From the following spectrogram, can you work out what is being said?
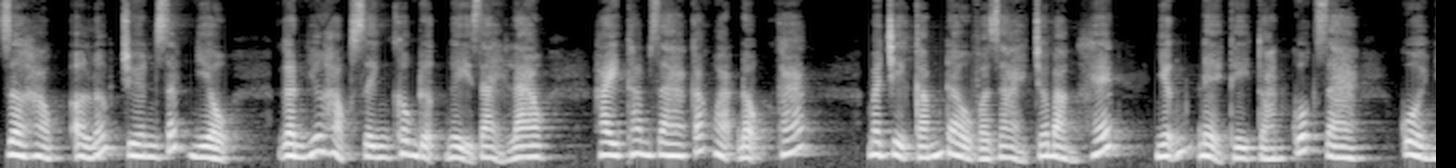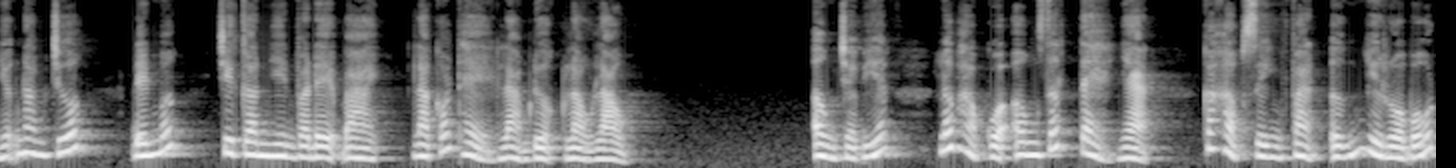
Giờ học ở lớp chuyên rất nhiều, gần như học sinh không được nghỉ giải lao hay tham gia các hoạt động khác mà chỉ cắm đầu vào giải cho bằng hết những đề thi toán quốc gia của những năm trước đến mức chỉ cần nhìn vào đề bài là có thể làm được lầu lầu. Ông cho biết lớp học của ông rất tẻ nhạt, các học sinh phản ứng như robot.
